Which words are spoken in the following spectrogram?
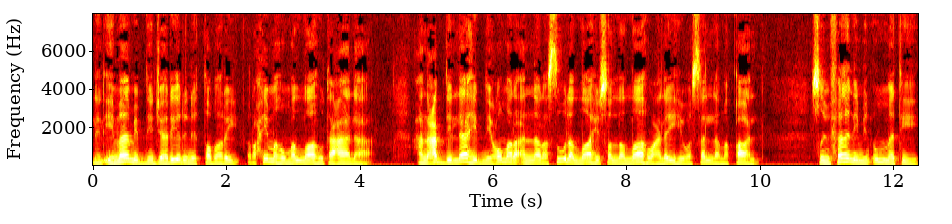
للإمام ابن جرير الطبري رحمهما الله تعالى. عن عبد الله بن عمر أن رسول الله صلى الله عليه وسلم قال: صنفان من أمتي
